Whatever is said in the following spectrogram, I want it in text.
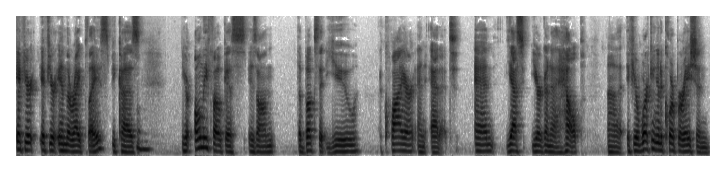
if you're if you're in the right place, because mm-hmm. Your only focus is on the books that you acquire and edit. And yes, you're going to help. Uh, if you're working in a corporation,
